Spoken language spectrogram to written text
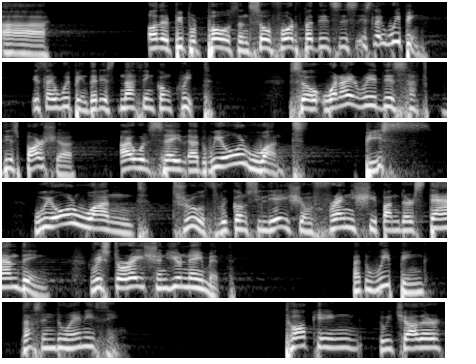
uh, other people posts and so forth, but it's, it's, it's like weeping. It's like weeping. There is nothing concrete. So when I read this, this parsha, I will say that we all want peace. We all want truth, reconciliation, friendship, understanding, restoration, you name it. But weeping doesn't do anything. Talking to each other,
